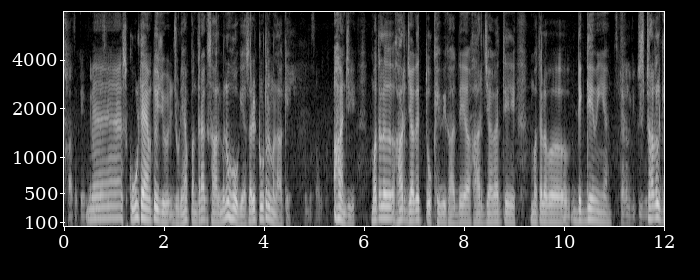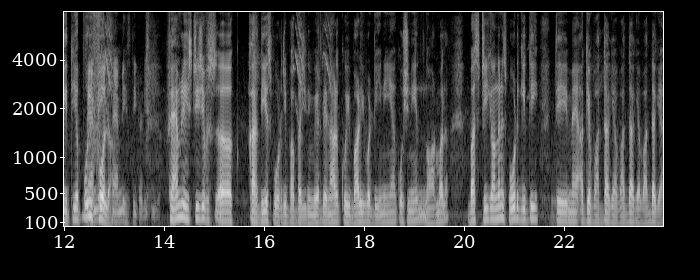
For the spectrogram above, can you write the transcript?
ਖਾਸ ਕਰਕੇ ਮੈਂ ਸਕੂਲ ਟਾਈਮ ਤੋਂ ਹੀ ਜੁ- ਜੁੜਿਆ 15 ਕੁ ਸਾਲ ਮੈਨੂੰ ਹੋ ਗਿਆ ਸਾਰੇ ਟੋਟਲ ਮਿਲਾ ਕੇ। ਤੋਂ। ਹਾਂਜੀ ਮਤਲਬ ਹਰ ਜਗ੍ਹਾ ਧੋਖੇ ਵੀ ਖਾਦੇ ਆ ਹਰ ਜਗ੍ਹਾ ਤੇ ਮਤਲਬ ਡਿੱਗੇ ਵੀ ਆ। ਸਟਰਗਲ ਕੀਤੀ ਸਟਰਗਲ ਕੀਤੀ ਆ ਪੂਰੀ ਫੁੱਲ family ਹਿਸਟਰੀ ਤੁਹਾਡੀ ਕੀ ਹੈ ਫੈਮਿਲੀ ਹਿਸਟਰੀ ਚ ਅ, ਕਰਦੀ ਹੈ ਸਪੋਰਟ ਜੀ ਬਾਬਾ ਜੀ ਦੀ ਮਿਹਰ ਦੇ ਨਾਲ ਕੋਈ ਬਾਲੀ ਵੱਡੀ ਨਹੀਂ ਆ ਕੁਛ ਨਹੀਂ ਨਾਰਮਲ ਬਸ ਠੀਕ ਆ ਉਹਨਾਂ ਨੇ ਸਪੋਰਟ ਕੀਤੀ ਤੇ ਮੈਂ ਅੱਗੇ ਵੱਧਦਾ ਗਿਆ ਵੱਧਦਾ ਗਿਆ ਵੱਧਦਾ ਗਿਆ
